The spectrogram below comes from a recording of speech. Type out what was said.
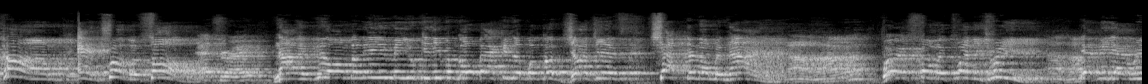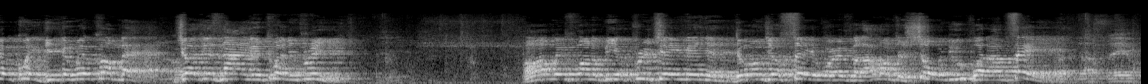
come and trouble Saul. That's right. Now, if you don't believe me, you can even go back in the book of Judges, chapter number 9, Uh-huh. verse number 23. Uh-huh. Get me that real quick, Deacon. We'll come back. Judges 9 and 23. I always want to be a preacher, amen, that don't just say words, but I want to show you what I'm saying. Thus saith the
